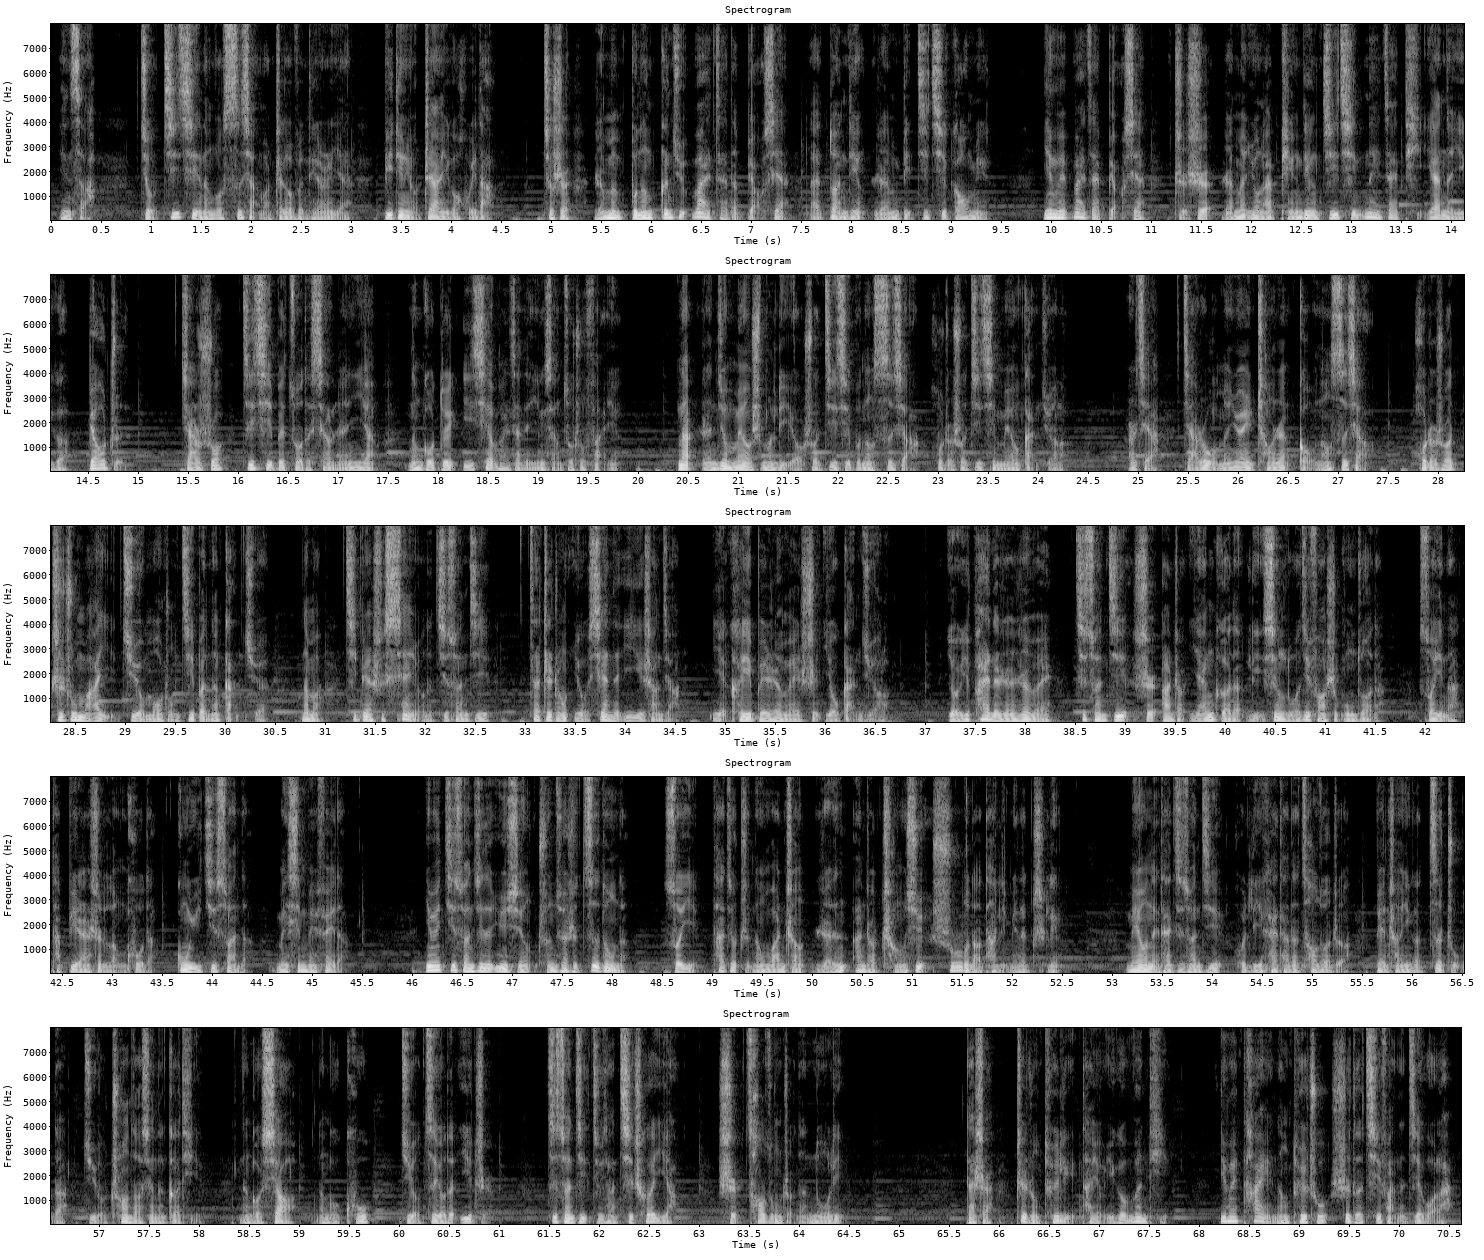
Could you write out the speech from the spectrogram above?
因此啊，就机器能够思想吗这个问题而言，必定有这样一个回答，就是人们不能根据外在的表现来断定人比机器高明。因为外在表现只是人们用来评定机器内在体验的一个标准。假如说机器被做得像人一样，能够对一切外在的影响做出反应，那人就没有什么理由说机器不能思想，或者说机器没有感觉了。而且啊，假如我们愿意承认狗能思想，或者说蜘蛛、蚂蚁具有某种基本的感觉，那么即便是现有的计算机，在这种有限的意义上讲，也可以被认为是有感觉了。有一派的人认为，计算机是按照严格的理性逻辑方式工作的，所以呢，它必然是冷酷的、工于计算的、没心没肺的。因为计算机的运行纯粹是自动的，所以它就只能完成人按照程序输入到它里面的指令。没有哪台计算机会离开它的操作者，变成一个自主的、具有创造性的个体，能够笑，能够哭，具有自由的意志。计算机就像汽车一样，是操纵者的奴隶。但是这种推理它有一个问题，因为它也能推出适得其反的结果来。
